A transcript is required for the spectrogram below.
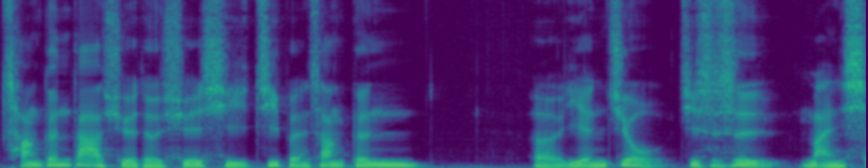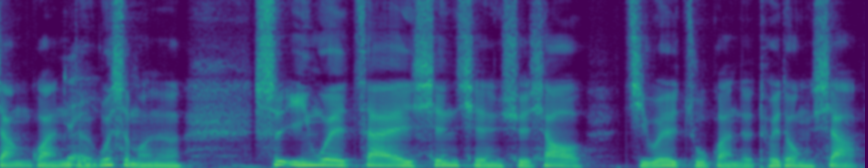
长庚大学的学习基本上跟呃，研究其实是蛮相关的，为什么呢？是因为在先前学校几位主管的推动下，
